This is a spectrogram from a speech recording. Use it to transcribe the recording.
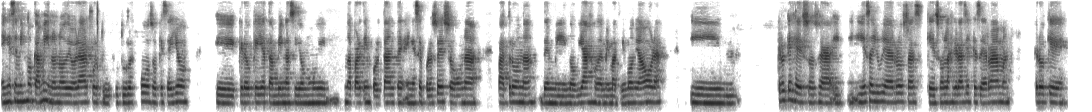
en ese mismo camino, ¿no? De orar por tu futuro esposo, qué sé yo, eh, creo que ella también ha sido muy, una parte importante en ese proceso, una patrona de mi noviazgo, de mi matrimonio ahora, y creo que es eso, o sea, y, y esa lluvia de rosas, que son las gracias que se derraman, creo que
